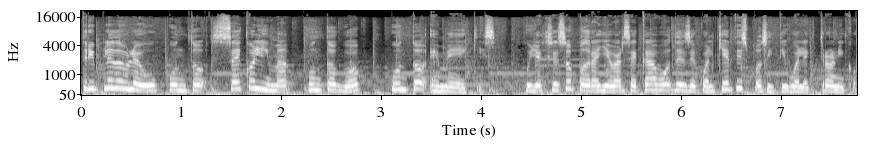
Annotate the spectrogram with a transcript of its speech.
www.secolima.gov.mx cuyo acceso podrá llevarse a cabo desde cualquier dispositivo electrónico,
